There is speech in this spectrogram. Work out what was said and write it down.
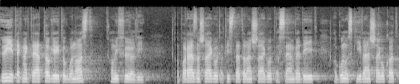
Őjétek meg tehát tagjaitokban azt, ami földi, a paráznaságot, a tisztátalanságot, a szenvedélyt, a gonosz kívánságokat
